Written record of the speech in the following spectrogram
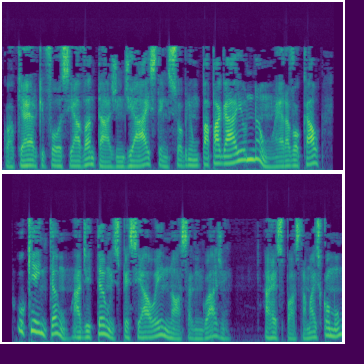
Qualquer que fosse a vantagem de Einstein sobre um papagaio, não era vocal. O que então há de tão especial em nossa linguagem? A resposta mais comum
